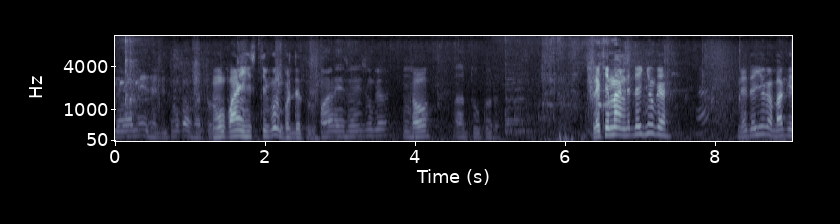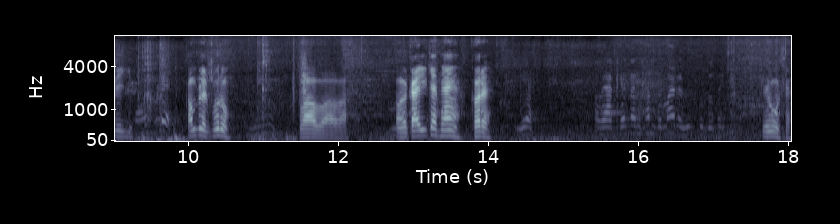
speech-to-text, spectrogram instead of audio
દવા નહીં થતી તું કામ કરતો હું પાણી હિસ્તી કોણ ભરી દેતું? પાણી શું કે? તો? આ તું કરે. લખીમાં ને દઈ ગયું કે? નહીં દઈ ગયું કે બાકી રહી ગયું? કમ્પ્લીટ પૂરું? વાહ વાહ વાહ. હવે કાલે ક્યાંથી અહીંયા? ઘરે? Yes. હવે આ ખેતર ખાન તો મારે ઋતુ તો થઈ ગયું. એવું છે?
